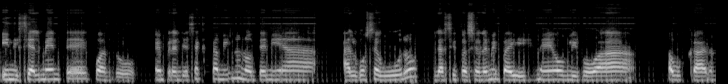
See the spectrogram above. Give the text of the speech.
Inicialmente, cuando emprendí ese camino, no tenía algo seguro. La situación de mi país me obligó a, buscar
